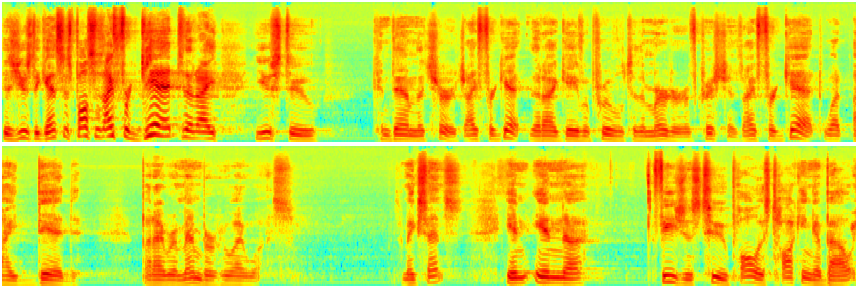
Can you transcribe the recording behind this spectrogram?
is used against us. Paul says, I forget that I used to condemn the church. I forget that I gave approval to the murder of Christians. I forget what I did, but I remember who I was. Does that make sense? In, in, uh, Ephesians 2, Paul is talking about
